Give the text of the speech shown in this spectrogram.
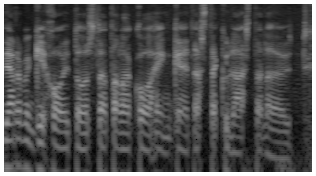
järvenkin hoitoon sitä talakoo henkeä tästä kylästä löytyy.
